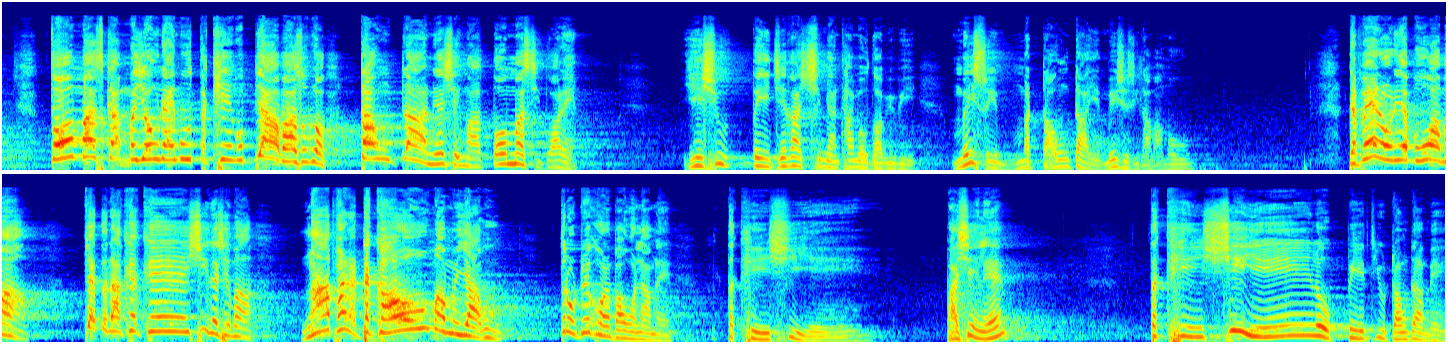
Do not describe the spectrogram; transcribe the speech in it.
သောမတ်ကမယုံနိုင်ဘူးသခင်ကိုပြပါဆိုပြီးတော့တောင်းတနေတဲ့ချိန်မှာသောမတ်စီသွားတယ်ယေရှုသေခြင်းကရှင်မြန်ထားမြောက်သွားပြီမိတ်ဆွေမတောင်းတရင်မိတ်ဆွေစီလာမှာမဟုတ်ဘူးတပည့်တော်ရဲ့ဘဝမှာပြဿနာခက်ခဲရှိတဲ့ချိန်မှာ ငါဖတ်တာတကောင်မှမရဘူးသူတို့တွေးခေါ်တာဘာဝင်လာမလဲသခင်ရှိရင်ဘာရှိရင်လဲသခင်ရှိရင်လို့ပေတျုတောင်းတမယ်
